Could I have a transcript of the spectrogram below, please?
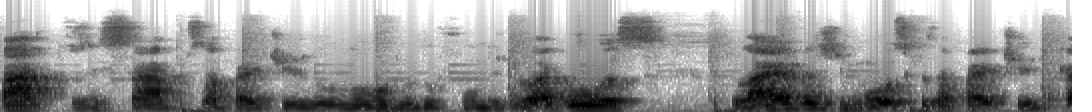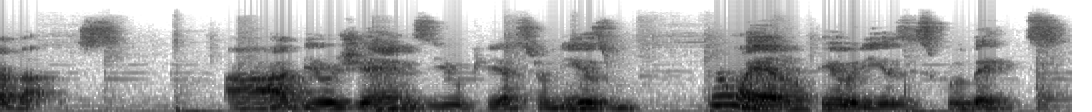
patos e sapos a partir do lodo do fundo de lagoas, larvas de moscas a partir de cadáveres. A abiogênese e o criacionismo não eram teorias excludentes,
